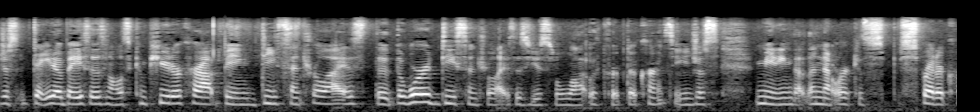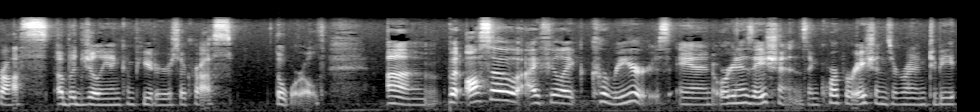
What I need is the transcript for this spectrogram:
just databases and all this computer crap being decentralized. The, the word decentralized is used a lot with cryptocurrency, just meaning that the network is spread across a bajillion computers across the world. Um, but also, I feel like careers and organizations and corporations are going to be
